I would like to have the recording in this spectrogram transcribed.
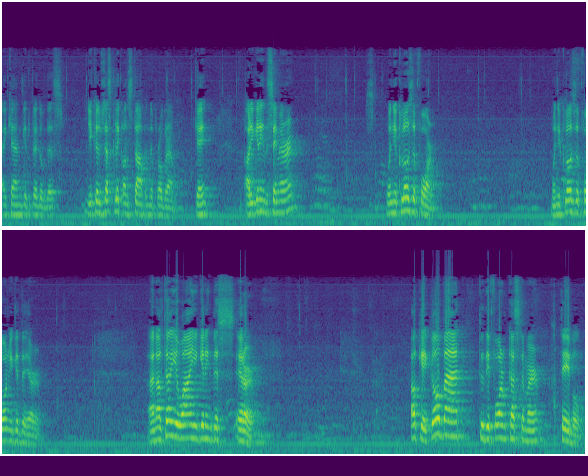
I can't get rid of this you can just click on stop in the program okay are you getting the same error when you close the form when you close the form you get the error. And I'll tell you why you're getting this error. Okay go back to the form customer table.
